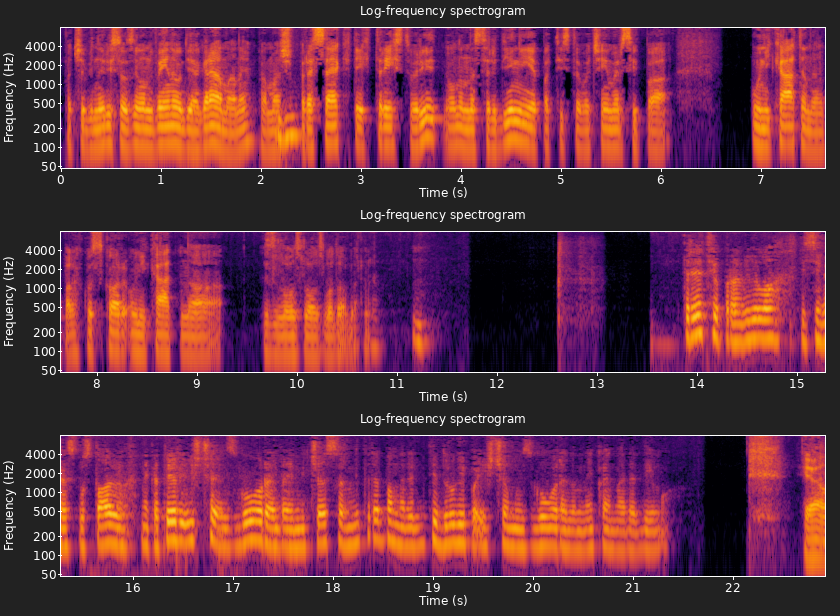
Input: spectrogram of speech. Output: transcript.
pa če bi narisal zelo venov diagrama, ne, pa imaš uh mhm. -huh. presek teh treh stvari, ono na sredini je pa tisto, v čemer si pa unikaten ali pa lahko skoraj unikatno, zelo, zelo, zelo dober. Ne. Tretje pravilo, ki si ga izpostavil, nekateri iščejo izgovore, da jim ničesar ni treba narediti, drugi pa iščemo izgovore, da nekaj naredimo. Ja,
